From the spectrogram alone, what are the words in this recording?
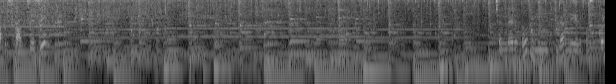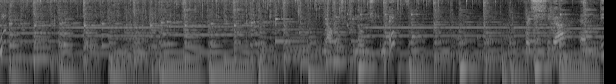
అప్పుడు స్టాప్ చేసి చల్లెడతో నీట్గా తేరు పోసుకొని ఇలా ఒక చిట్టిలో ఉంచుకుంటే మంచిగా హెల్దీ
